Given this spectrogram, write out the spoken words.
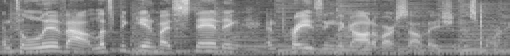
and to live out. Let's begin by standing and praising the God of our salvation this morning.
